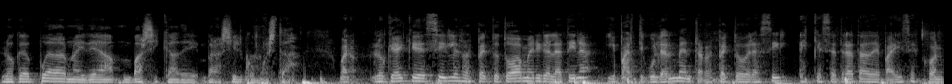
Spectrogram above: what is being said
lo que pueda dar una idea básica de Brasil como está. Bueno, lo que hay que decirles respecto a toda América Latina y particularmente respecto a Brasil es que se trata de países con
